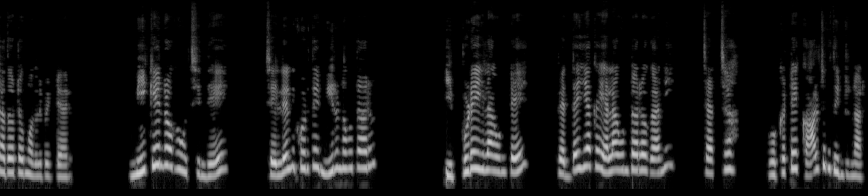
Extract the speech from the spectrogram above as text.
చదవటం మొదలుపెట్టారు. మీకేం రోగం వచ్చిందే? చెల్లెల్ని కొడితే మీరు నవ్వుతారు? ఇప్పుడే ఇలా ఉంటే పెద్దయ్యాక ఎలా ఉంటారో గాని చచ్చా ఒకటే కాల్చుకు తింటున్నారు.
